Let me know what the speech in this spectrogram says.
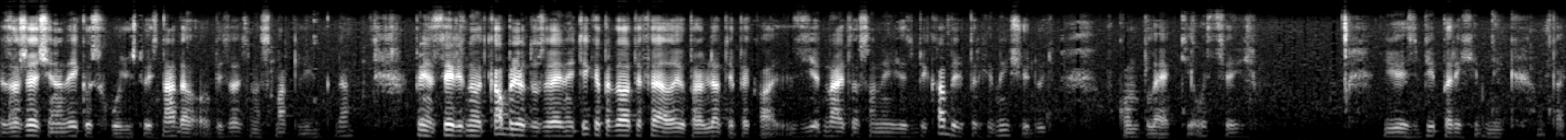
незважаючи на деяку схожість. Тобто треба обов'язково Link. Да? Цей різновид кабелю дозволяє не тільки передавати файл, але й управляти ПК. З'єднайте основний USB кабель і перехідник, що йдуть в комплекті. Ось цей USB-перехідник. Ось так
